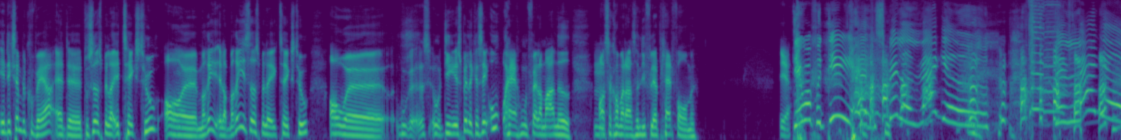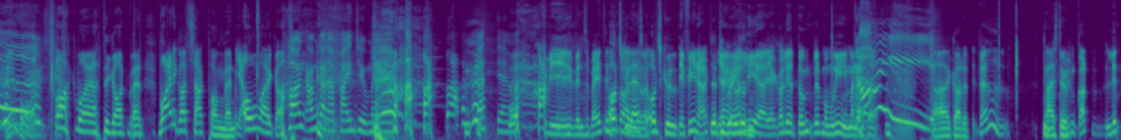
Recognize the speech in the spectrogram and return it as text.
et eksempel kunne være, at øh, du sidder og spiller It Takes Two, og øh, Marie, eller Marie sidder og spiller It Takes Two, og øh, øh, de spillet kan se, uh, hun falder meget ned, mm. og så kommer der altså lige flere platforme. Ja. Det var fordi, at spillet laggede. Det laggede. Fuck, hvor er det godt, mand. Hvor er det godt sagt, Pong, mand. Ja. Oh my god. Pong, I'm gonna find you, man. Goddamn. Kan vi vende tilbage til Undskyld, eller? undskyld. Det er fint nok. Jeg Jeg, kan godt lide, at- jeg kan godt lide at dunke lidt momri, men altså... Ej! I got it. Hvad? Nice, dude. Det er godt lidt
